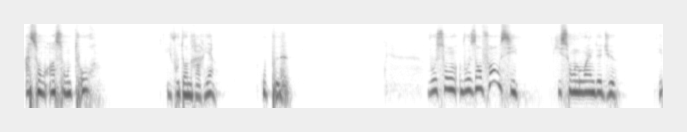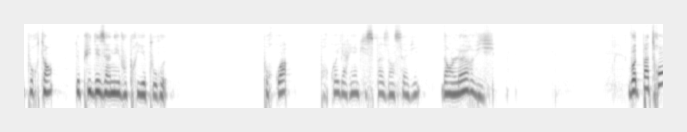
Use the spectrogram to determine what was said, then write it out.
à son, tour, il vous donnera rien ou peu. Vos, vos enfants aussi, qui sont loin de Dieu, et pourtant, depuis des années, vous priez pour eux. Pourquoi? Pourquoi il n'y a rien qui se passe dans sa vie, dans leur vie? Votre patron,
